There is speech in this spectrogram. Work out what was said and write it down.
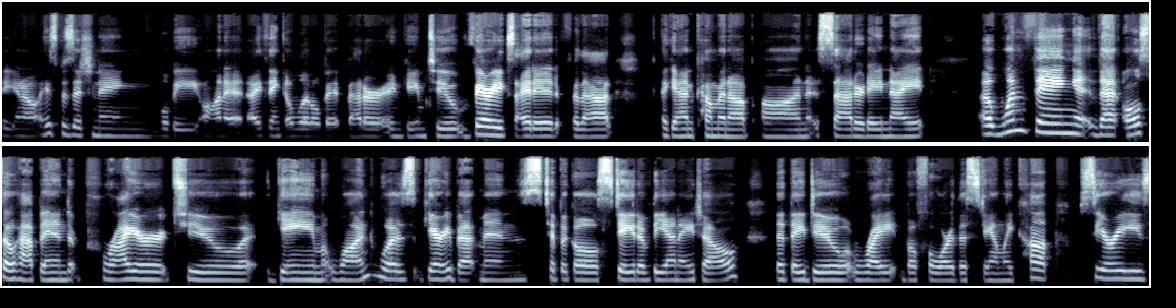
you know, his positioning will be on it. I think a little bit better in game two. Very excited for that. Again, coming up on Saturday night. Uh, one thing that also happened prior to game one was Gary Bettman's typical state of the NHL that they do right before the Stanley Cup series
